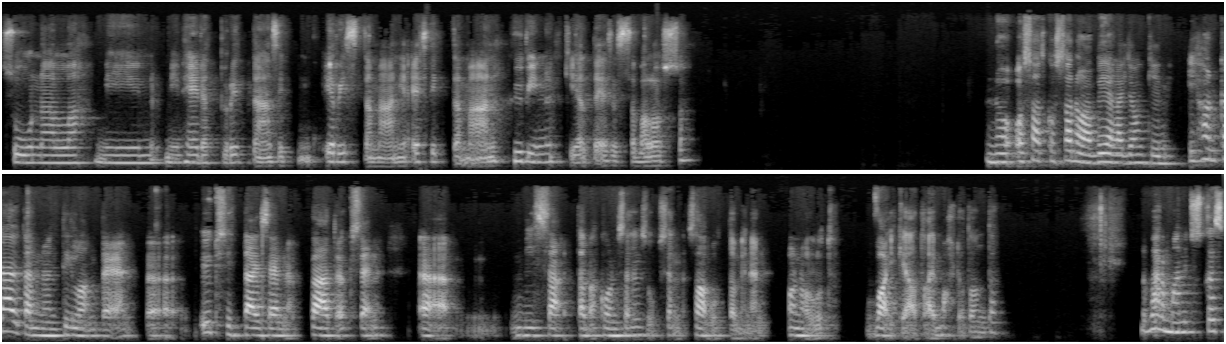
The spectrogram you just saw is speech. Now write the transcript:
suunnalla, niin, niin heidät pyritään sit eristämään ja esittämään hyvin kielteisessä valossa. No osaatko sanoa vielä jonkin ihan käytännön tilanteen, yksittäisen päätöksen, missä tämä konsensuksen saavuttaminen on ollut vaikeaa tai mahdotonta? No varmaan nyt jos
